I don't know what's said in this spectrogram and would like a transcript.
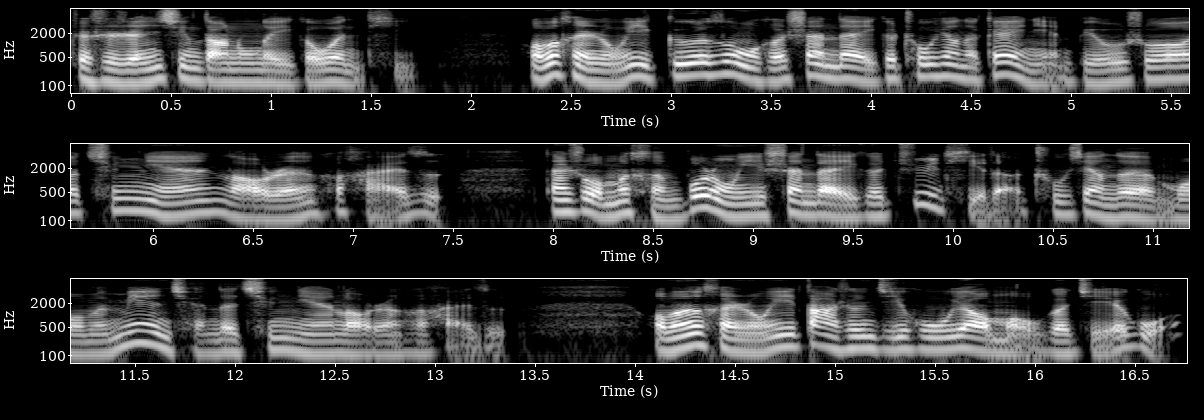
这是人性当中的一个问题。我们很容易歌颂和善待一个抽象的概念，比如说青年、老人和孩子。但是我们很不容易善待一个具体的出现在我们面前的青年、老人和孩子。我们很容易大声疾呼要某个结果，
